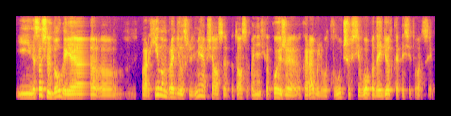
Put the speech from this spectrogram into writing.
И достаточно долго я э, по архивам бродил, с людьми общался, пытался понять, какой же корабль вот лучше всего подойдет к этой ситуации.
